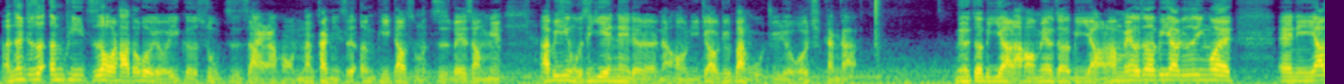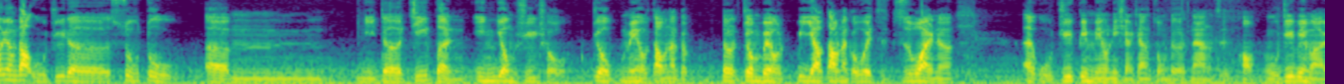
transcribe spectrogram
反正就是 NP 之后，它都会有一个数字在，然后那看你是 NP 到什么资费上面啊。毕竟我是业内的人，然后你叫我去办 5G 的，我去尴尬，没有这必要了哈，没有这必要。然后没有这必要，就是因为，哎，你要用到 5G 的速度，嗯。你的基本应用需求就没有到那个，都就没有必要到那个位置之外呢，呃，五 G 并没有你想象中的那样子，哈，五 G 并嘛，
